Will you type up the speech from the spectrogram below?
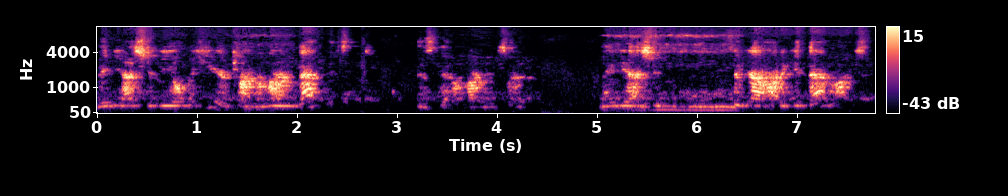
Maybe I should be over here trying to learn that business instead of learning Surge. Maybe I should figure out how to get that license.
